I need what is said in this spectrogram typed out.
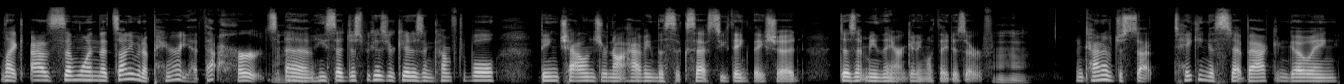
like as someone that's not even a parent yet, that hurts. Mm-hmm. Um, he said, just because your kid is uncomfortable being challenged or not having the success you think they should, doesn't mean they aren't getting what they deserve. Mm-hmm. And kind of just that taking a step back and going,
